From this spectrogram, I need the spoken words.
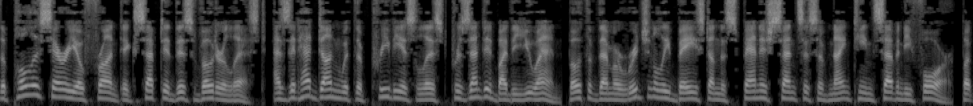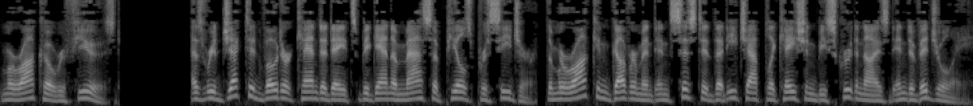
The Polisario Front accepted this voter list, as it had done with the previous list presented by the UN both of them originally based on the Spanish census of 1974, but Morocco refused. As rejected voter candidates began a mass appeals procedure, the Moroccan government insisted that each application be scrutinized individually.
